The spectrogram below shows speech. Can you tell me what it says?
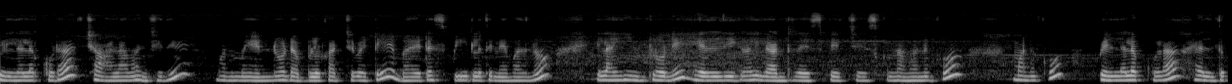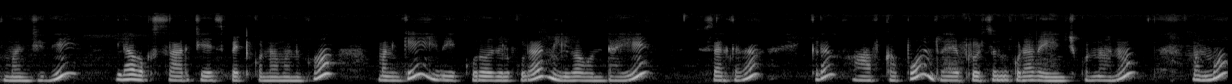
పిల్లలకు కూడా చాలా మంచిది. మనం ఎన్నో డబ్బులు ఖర్చు పెట్టి బయట స్వీట్లు తినే బదులు ఇలా ఇంట్లోనే హెల్తీగా ఇలాంటి రెసిపీస్ చేసుకున్నాం అనుకో మనకు పిల్లలకు కూడా హెల్త్కి మంచిది. ఇలా ఒకసారి చేసి పెట్టుకున్నామనుకో మనకి ఇవి ఎక్కువ రోజులు కూడా నిల్వ ఉంటాయి. చూసారు కదా? ఇక్కడ హాఫ్ కప్పు డ్రై ఫ్రూట్స్ని కూడా వేయించుకున్నాను. మనము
